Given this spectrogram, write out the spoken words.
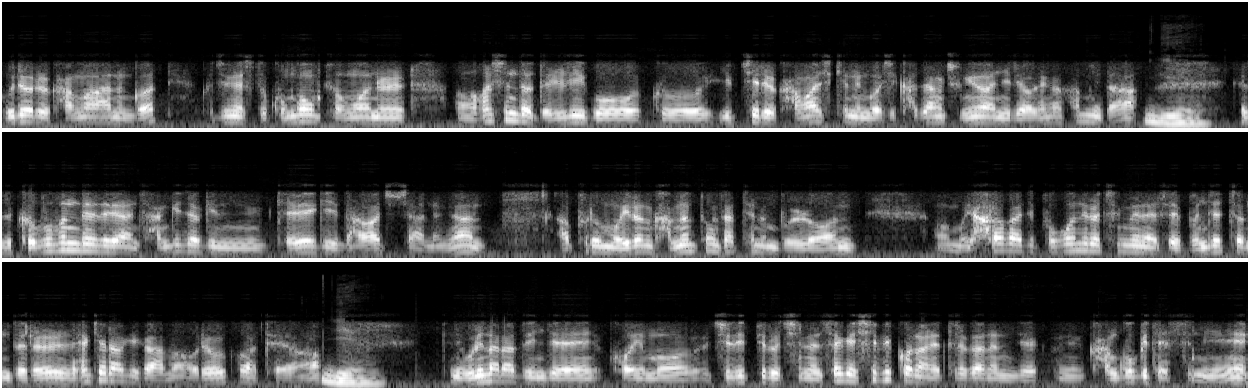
의료를 강화하는 것, 그 중에서도 공공 병원을 어, 훨씬 더 늘리고 그 입지를 강화시키는 것이 가장 중요한 일이라고 생각합니다. 예. 그래서 그 부분들에 대한 장기적인 계획이 나와주지 않으면 앞으로 뭐 이런 감염병 사태는 물론 어, 뭐 여러 가지 보건의료 측면에서의 문제점들을 해결하기가 아마 어려울 것 같아요. 예. 우리나라도 이제 거의 뭐 GDP로 치면 세계 10위권 안에 들어가는 이제 강국이 됐으니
